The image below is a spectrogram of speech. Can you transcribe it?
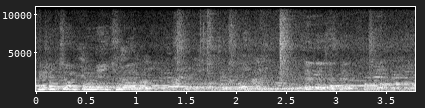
メリちゃんこんにちはだって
